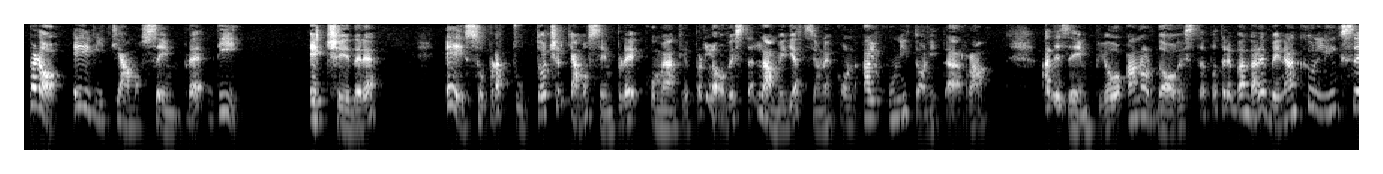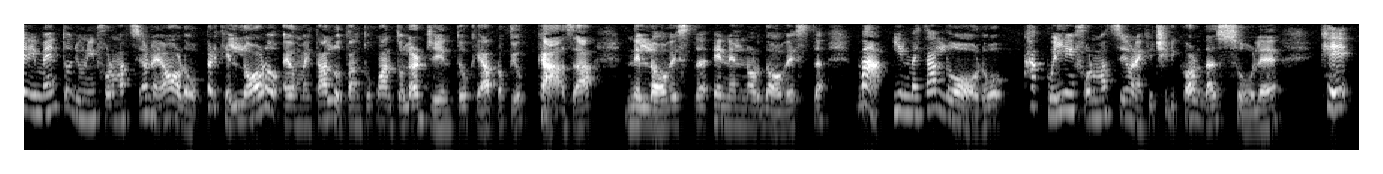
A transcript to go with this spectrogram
Però evitiamo sempre di eccedere e soprattutto cerchiamo sempre, come anche per l'ovest, la mediazione con alcuni toni terra. Ad esempio, a nord-ovest potrebbe andare bene anche l'inserimento di un'informazione oro, perché l'oro è un metallo tanto quanto l'argento che ha proprio casa nell'ovest e nel nord-ovest, ma il metallo oro ha quell'informazione che ci ricorda il sole che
